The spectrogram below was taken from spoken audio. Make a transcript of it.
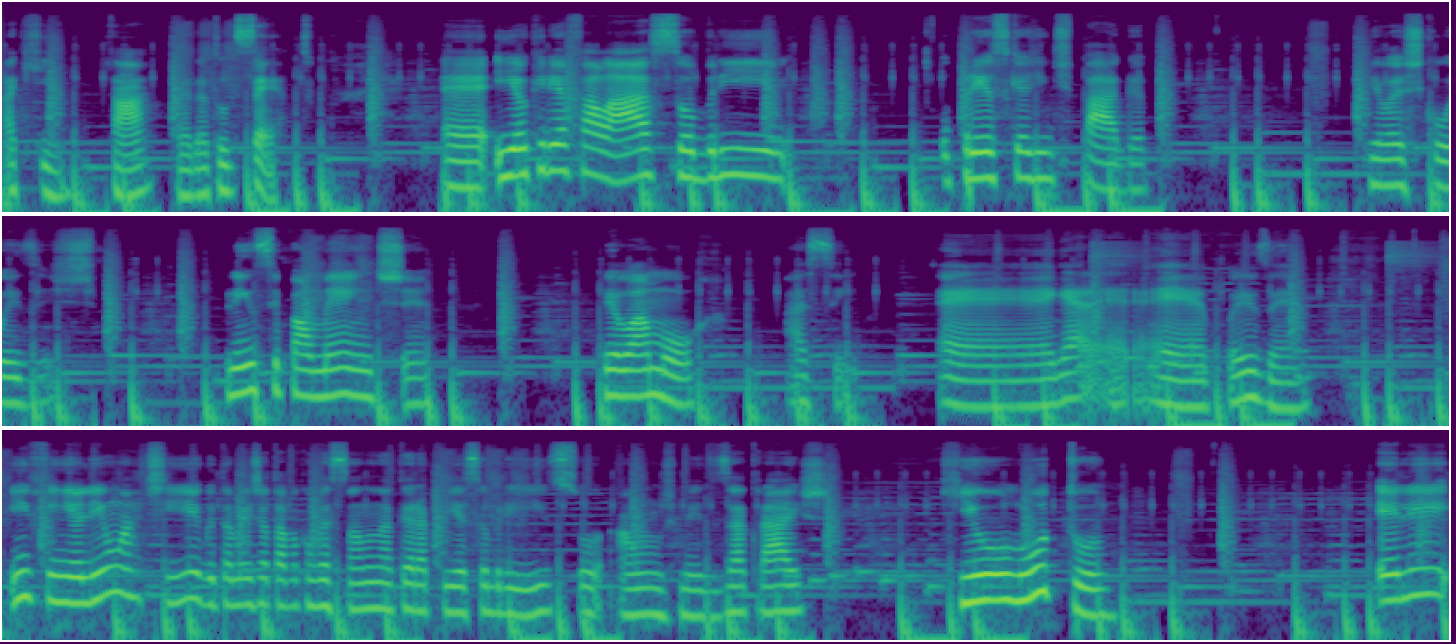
aqui, tá? Vai dar tudo certo. É, e eu queria falar sobre o preço que a gente paga pelas coisas, principalmente pelo amor, assim. É, galera, é, pois é. Enfim, eu li um artigo, também já estava conversando na terapia sobre isso há uns meses atrás, que o luto ele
